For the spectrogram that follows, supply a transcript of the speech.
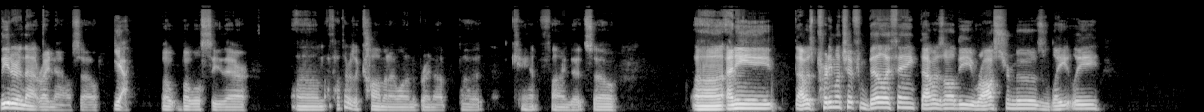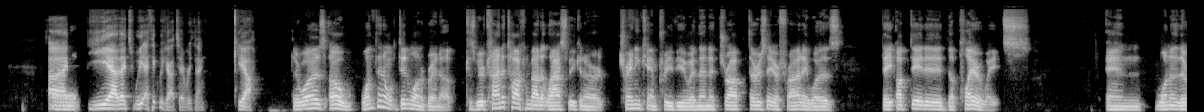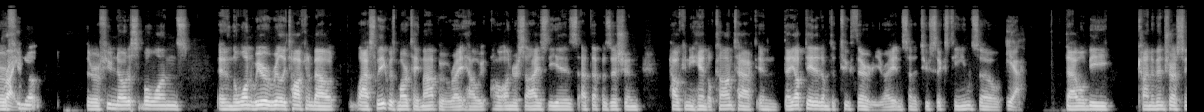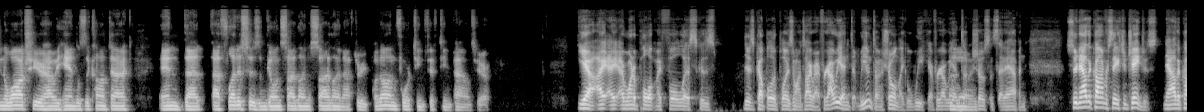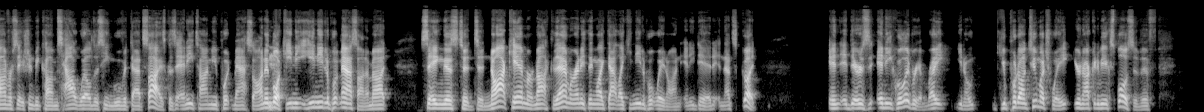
leader in that right now. So yeah, but but we'll see there. Um, I thought there was a comment I wanted to bring up, but can't find it. So, uh, any that was pretty much it from Bill. I think that was all the roster moves lately. Uh, uh yeah, that's we. I think we got to everything. Yeah, there was. Oh, one thing I did want to bring up because we were kind of talking about it last week in our training camp preview, and then it dropped Thursday or Friday. Was they updated the player weights, and one of there were Right. a few no, there were a few noticeable ones, and the one we were really talking about last week was Marte Mapu, right? How how undersized he is at that position. How can he handle contact? And they updated him to 230, right, instead of 216. So Yeah. that will be kind of interesting to watch here how he handles the contact and that athleticism going sideline to sideline after he put on 14 15 pounds here Yeah, I I, I want to pull up my full list because there's a couple of players I want to talk about. I forgot we hadn't we haven't done a show in like a week. I forgot we hadn't done a show since that happened. So now the conversation changes. Now the conversation becomes how well does he move at that size? Because anytime you put mass on, and look, he need, he needed to put mass on. I'm not saying this to to knock him or knock them or anything like that. Like he needed to put weight on, and he did, and that's good. And, and there's an equilibrium, right? You know, you put on too much weight, you're not going to be explosive. If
